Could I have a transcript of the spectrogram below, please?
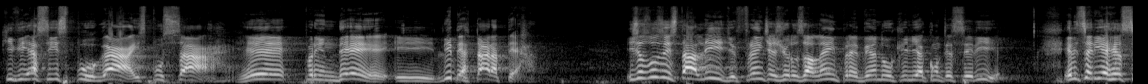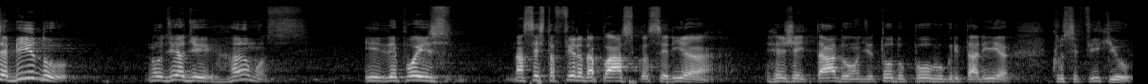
que viesse expurgar, expulsar, repreender e libertar a terra. E Jesus está ali, de frente a Jerusalém, prevendo o que lhe aconteceria. Ele seria recebido no dia de Ramos e depois, na sexta-feira da Páscoa, seria rejeitado, onde todo o povo gritaria: crucifique-o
